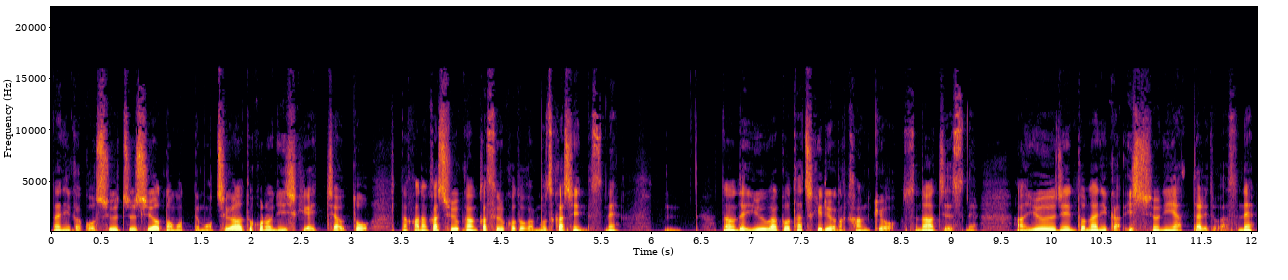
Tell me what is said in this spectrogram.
何かこう集中しようと思っても違うところに意識がいっちゃうとなかなか習慣化することが難しいんですね。うん、なので誘惑を断ち切るような環境、すなわちですね、友人と何か一緒にやったりとかですね、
